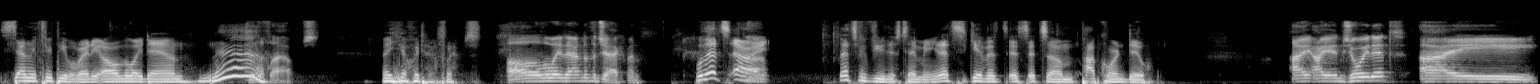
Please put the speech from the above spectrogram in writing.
Seventy-three people. Ready? All the way down. To the No. flowers, Yeah, we don't first. all the way down to the Jackman. Well, that's all right. Let's review this, Timmy. Let's give it it's it's um popcorn due. I, I enjoyed it. I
